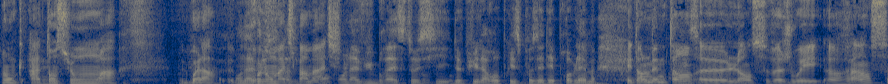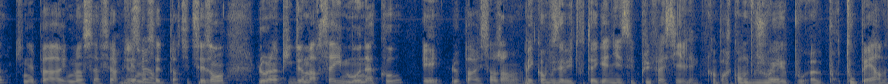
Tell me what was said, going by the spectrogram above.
Donc attention à voilà, prenons match par match. On a vu Brest aussi, depuis la reprise, poser des problèmes. Et dans le même temps, euh, Lens va jouer euh, Reims, qui n'est pas une mince affaire dans cette partie de saison, l'Olympique de Marseille, Monaco et le Paris Saint-Germain. Mais quand vous avez tout à gagner, c'est plus facile. Quand par contre vous jouez pour, euh, pour, tout perdre,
